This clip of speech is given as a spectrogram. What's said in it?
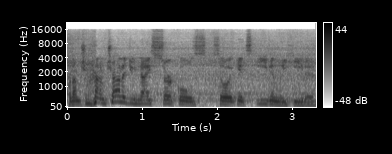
But I'm, try I'm trying to do nice circles so it gets evenly heated.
